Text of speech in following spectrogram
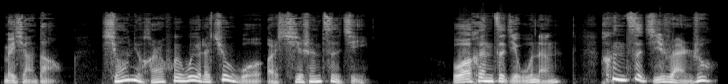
没想到小女孩会为了救我而牺牲自己，我恨自己无能，恨自己软弱。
